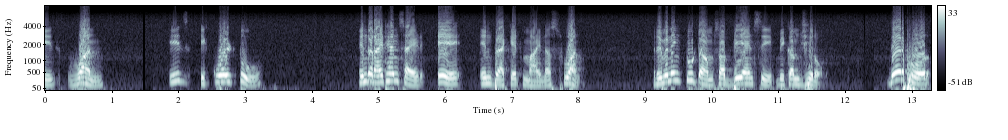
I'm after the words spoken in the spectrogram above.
is 1 is equal to in the right hand side a in bracket minus 1 remaining two terms of b and c become 0 Therefore,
